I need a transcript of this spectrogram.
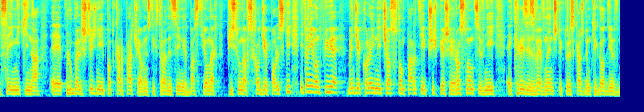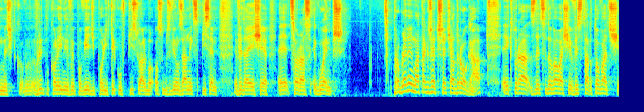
sejmiki na e, Lubelszczyźnie i Podkarpaciu, a więc tych tradycyjnych bastionach PiSu na wschodzie Polski. I to niewątpliwie będzie kolejny cios w tą partię i przyspieszy rosnący w niej e, kryzys wewnętrzny, który z każdym tygodniem w, myśl, w rytm kolejnych wypowiedzi polityków PiSu albo osób związanych z PiSem wydaje się e, coraz głębszy. Problemy ma także trzecia droga, e, która zdecydowała się wystartować e,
